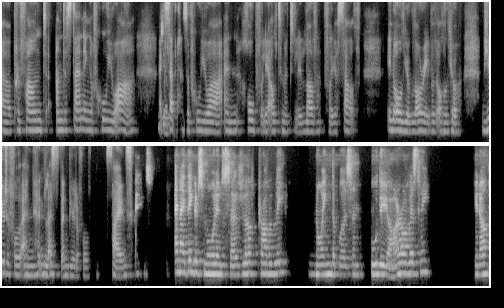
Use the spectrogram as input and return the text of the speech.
a profound understanding of who you are, acceptance of who you are, and hopefully ultimately love for yourself in all your glory with all your beautiful and, and less than beautiful sides. And I think it's more into self-love, probably knowing the person who they are, obviously, you know,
